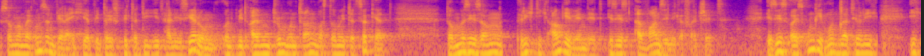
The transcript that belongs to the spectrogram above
sagen wir mal, unseren Bereich hier betrifft mit der Digitalisierung und mit allem Drum und Dran, was damit dazugehört, da muss ich sagen, richtig angewendet ist es ein wahnsinniger Fortschritt. Es ist alles ungewohnt natürlich. Ich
